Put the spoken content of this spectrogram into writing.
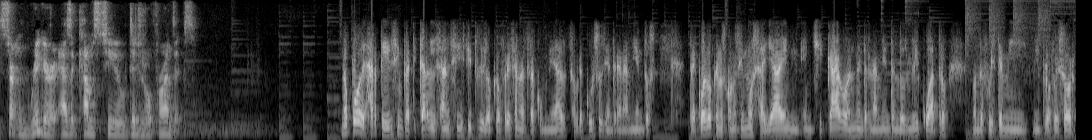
certain rigor as it comes to digital forensics. No puedo dejarte ir sin platicar del SANS Institute y lo que ofrece a nuestra comunidad sobre cursos y entrenamientos. Recuerdo que nos conocimos allá en, en Chicago en un entrenamiento en 2004, donde fuiste mi, mi profesor,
